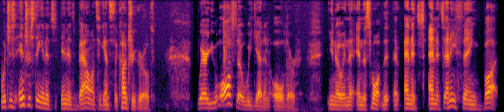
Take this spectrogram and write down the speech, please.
which is interesting in its in its balance against the country girls, where you also we get an older, you know, in the in the small and it's and it's anything but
